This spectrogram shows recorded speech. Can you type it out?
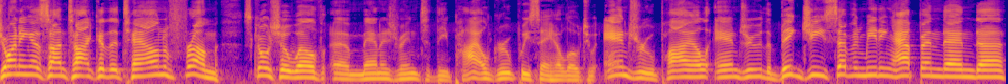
Joining us on Talk of the Town from Scotia Wealth uh, Management, the Pyle Group, we say hello to Andrew Pyle. Andrew, the big G7 meeting happened and uh,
